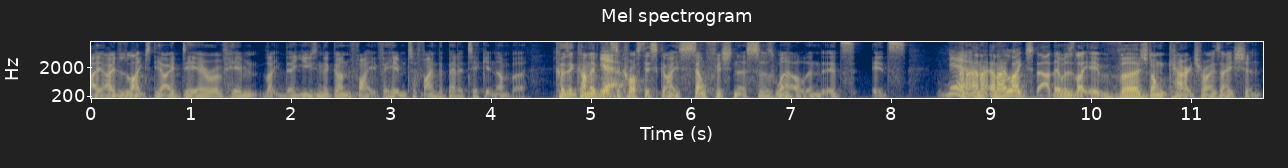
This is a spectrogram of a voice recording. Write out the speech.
I, I liked the idea of him like they're using the gunfight for him to find a better ticket number because it kind of gets Yeah. across this guy's selfishness as well, and it's it's Yeah. and, and, I, and I liked that. There was like it verged on characterization.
